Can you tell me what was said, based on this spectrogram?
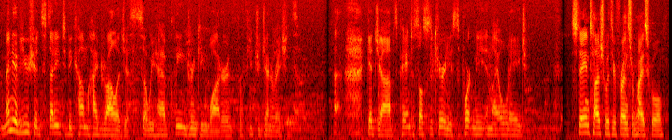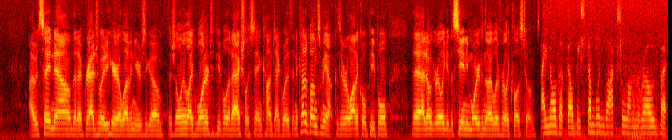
Many of you should study to become hydrologists so we have clean drinking water for future generations. Get jobs, pay into Social Security to support me in my old age. Stay in touch with your friends from high school. I would say now that I've graduated here 11 years ago, there's only like one or two people that I actually stay in contact with, and it kind of bums me out because there are a lot of cool people that I don't really get to see anymore, even though I live really close to them. I know that there'll be stumbling blocks along the road, but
